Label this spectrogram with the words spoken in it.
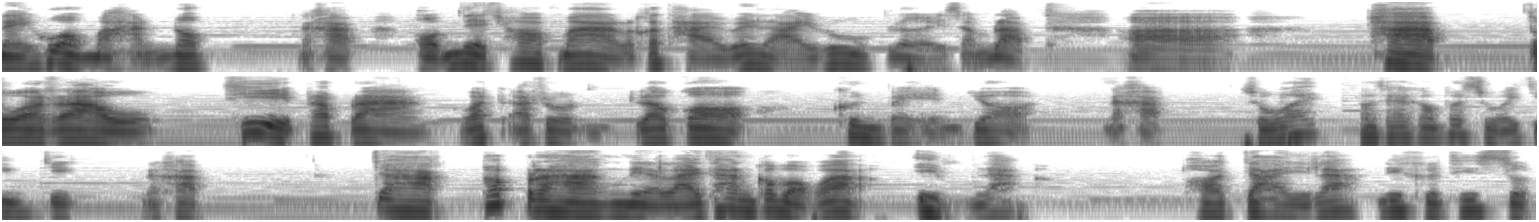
ในห่วงมหันนบนะครับ ผมเนี่ยชอบมากแล้วก็ถ่ายไว้หลายรูปเลยสำหรับภาพตัวเราที่พระปรางวัดอรุณ แล้วก็ขึ้นไปเห็นยอดนะครับ สวยต้องใช้คำว่าสวยจริง ๆนะครับ จากพระปรางเนี่ยหลายท่านก็บอกว่าอิ่มแล้ว พอใจแล้วนี่คือที่สุด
